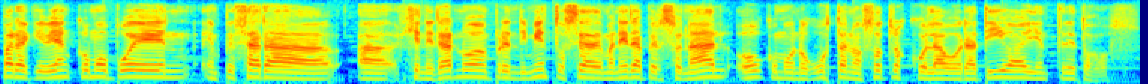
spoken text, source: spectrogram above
para que vean cómo pueden empezar a, generar nuevos emprendimientos, sea de manera personal o como nos gusta a nosotros, colaborativa y entre todos.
